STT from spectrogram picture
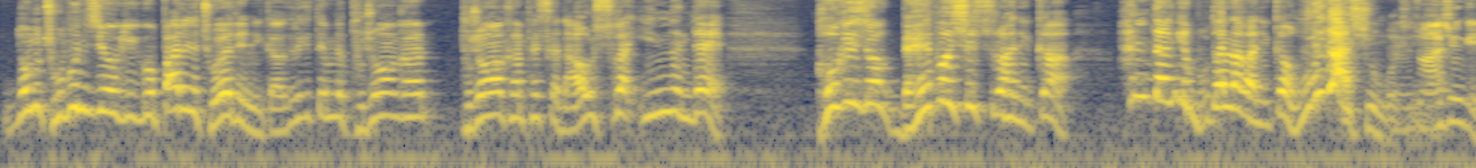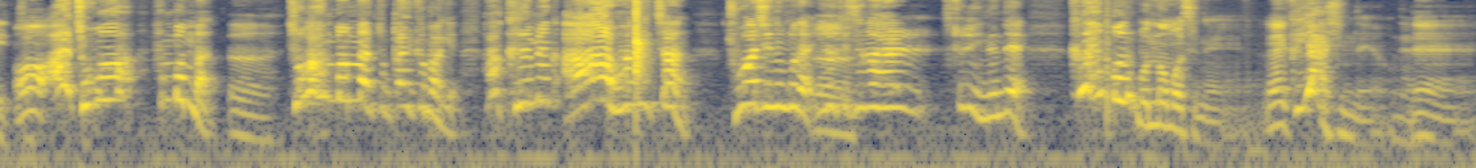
너무 좁은 지역이고 빠르게 줘야 되니까 그렇기 때문에 부정확한 부정확한 패스가 나올 수가 있는데 거기서 매번 실수를 하니까 한 단계 못 올라가니까 우리가 아쉬운 거지. 좀 아쉬운 게 있죠. 어, 아 저거 한 번만. 어. 저거 한 번만 좀 깔끔하게. 아 그러면 아 황희찬 좋아지는구나 이렇게 어. 생각할 수도 있는데 그 한 번을 못 넘었으네. 네, 그게 아쉽네요. 네. 네.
